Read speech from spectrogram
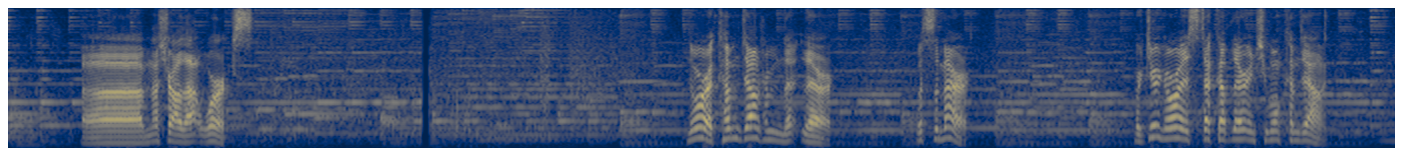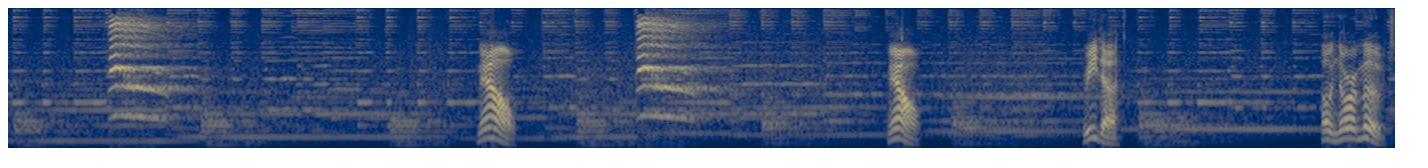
Uh, I'm not sure how that works. Nora, come down from th there. What's the matter? Our dear Nora is stuck up there and she won't come down. Meow. Meow. Rita. Oh, Nora moved.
